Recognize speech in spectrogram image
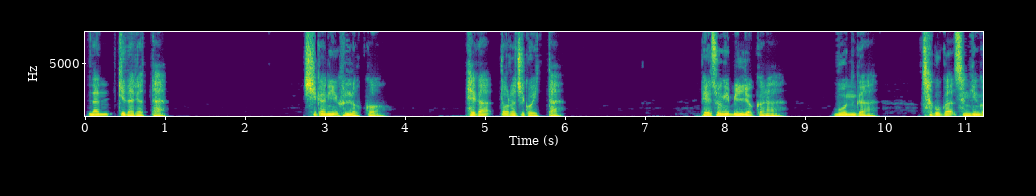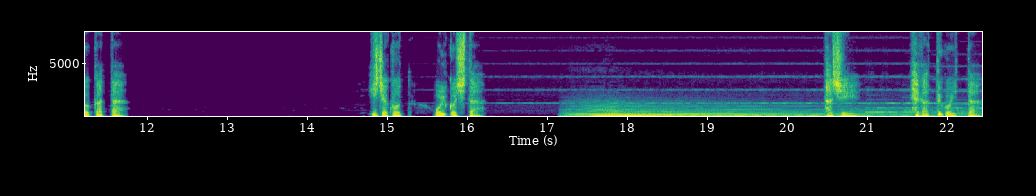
난 기다렸다. 시간이 흘렀고 해가 떨어지고 있다. 배송이 밀렸거나 무언가 착오가 생긴 것 같다. 이제 곧 올 것이다. 다시 해가 뜨고 있다.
